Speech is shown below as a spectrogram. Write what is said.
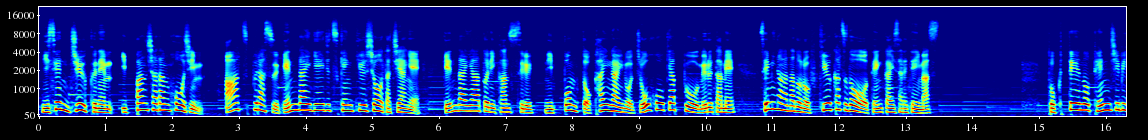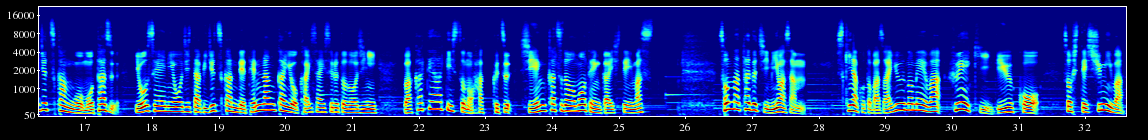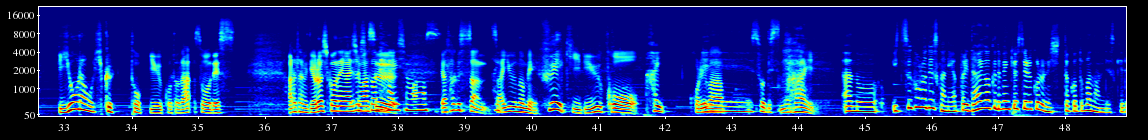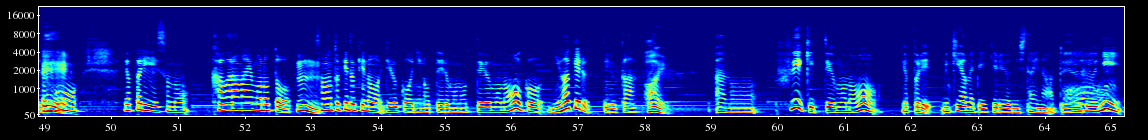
2019年一般社団法人アーツプラス現代芸術研究所を立ち上げ現代アートに関する日本と海外の情報キャップを埋めるためセミナーなどの普及活動を展開されています。特定の展示美術館を持たず要請に応じた美術館で展覧会を開催すると同時に若手アーティストの発掘支援活動も展開しています。そんな田口美和さん好きな言葉座右の銘は不益流行そして趣味はビオラを弾くということだそうです。改めてよろしくお願いします。お願いします。田口さん、座右の銘不益流行。はい。これは、えー、そうですね。はい。あのいつ頃ですかね？やっぱり大学で勉強している頃に知った言葉なんですけれども、やっぱりその変わらないものと、うん。その時々の流行に乗っているものっていうものをこう見分けるっていうかはい。あの不益っていうものをやっぱり見極めていけるようにしたいなというふうに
